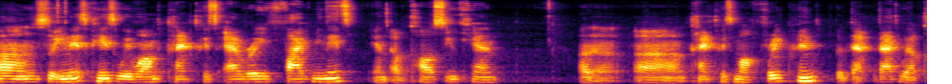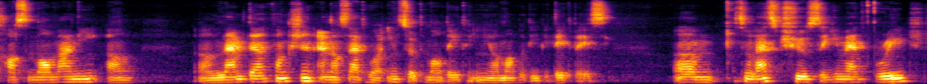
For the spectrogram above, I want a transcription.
Um, so in this case, we want collect tweets every five minutes, and of course, you can uh, uh, collect tweets more frequent, but that, that will cost more money on uh, Lambda function, and also that will insert more data in your MongoDB database. Um, so let's choose the event bridge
